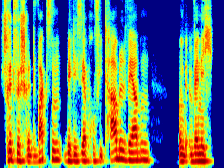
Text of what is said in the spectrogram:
Schritt für Schritt wachsen, wirklich sehr profitabel werden. Und wenn ich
